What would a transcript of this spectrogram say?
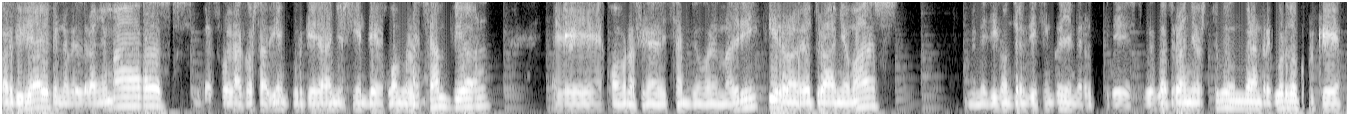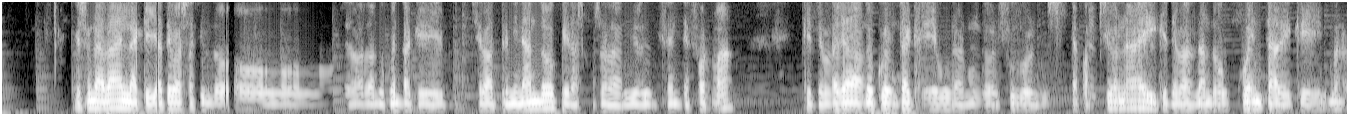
ahí, no otro año más, me fue la cosa bien porque el año siguiente jugamos la Champions, eh, jugamos la final de Champions con el Madrid y renové otro año más, me metí con 35 y me retiré. Estuve cuatro años, tuve un gran recuerdo porque es una edad en la que ya te vas haciendo, te vas dando cuenta que se va terminando, que las cosas las vives de diferente forma que te vas dando cuenta que bueno, el mundo del fútbol te apasiona y que te vas dando cuenta de que, bueno,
